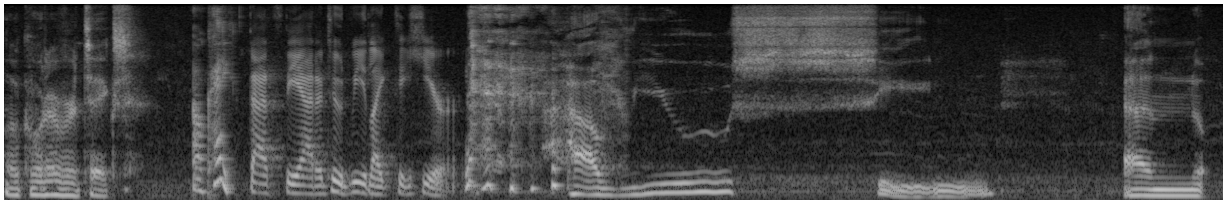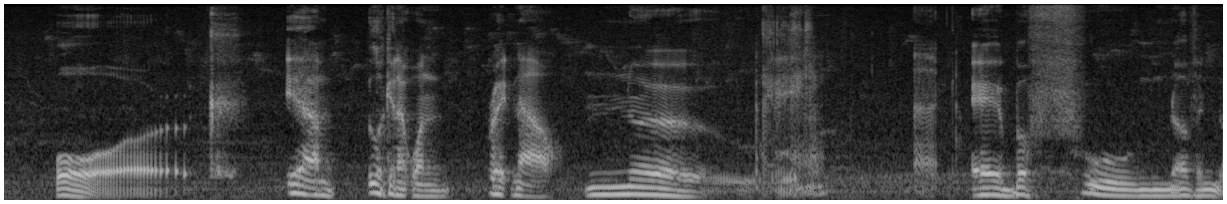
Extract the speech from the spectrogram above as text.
Look, whatever it takes. Okay. That's the attitude we like to hear. Have you seen an orc? Yeah, I'm looking at one right now. No. A buffoon. of an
